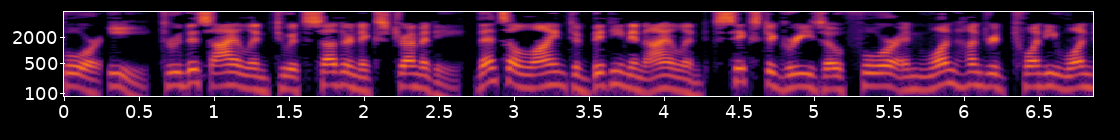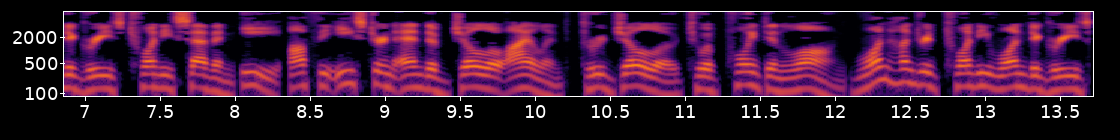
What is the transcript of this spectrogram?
04 E, through this island to its southern extremity, thence a line to Bitinan Island 6 degrees 04 and 121 degrees 27 E, off the eastern end of Jolo Island, through Jolo to a point in Long 121 degrees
